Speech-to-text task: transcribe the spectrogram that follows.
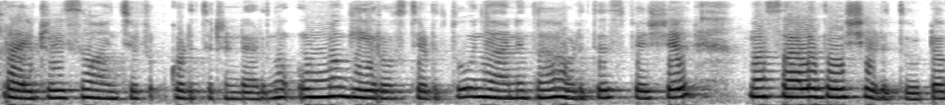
ഫ്രൈഡ് റൈസ് വാങ്ങിച്ചിട്ട് കൊടുത്തിട്ടുണ്ടായിരുന്നു. ഉമ്മ ഗീ റോസ്റ്റ് എടുത്തു. ഞാനിതാ അവിടുത്തെ സ്പെഷ്യൽ മസാല ദോശ എടുത്തു കേട്ടോ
